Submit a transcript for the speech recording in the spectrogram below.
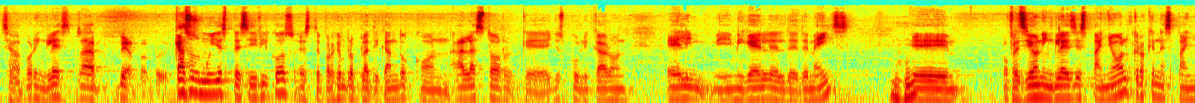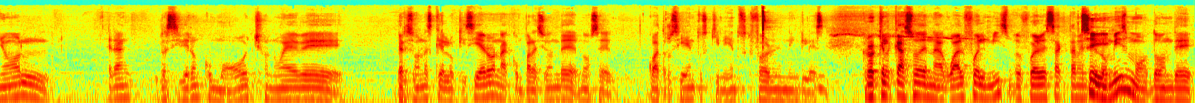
se va por inglés. O sea, casos muy específicos, este, por ejemplo, platicando con Alastor, que ellos publicaron, él y, Miguel, el de The Maze, eh, ofrecieron inglés y español. Creo que en español eran recibieron como 8 o 9 personas que lo quisieron a comparación de, no sé, 400, 500 que fueron en inglés. Creo que el caso de Nahual fue el mismo, fue exactamente Sí. lo mismo, donde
